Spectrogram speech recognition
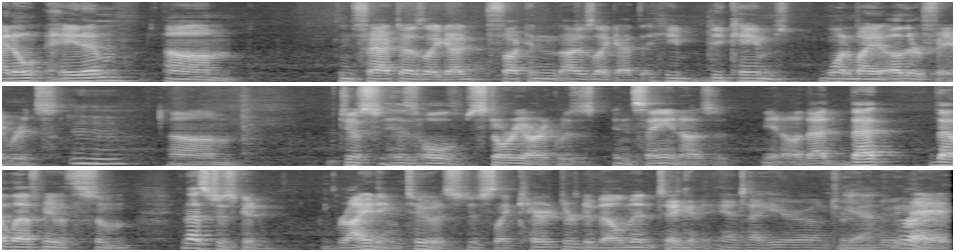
I don't hate him. Um, in fact, I was like, I fucking, I was like, I, he became one of my other favorites. Mm-hmm. Um, just his whole story arc was insane. I was, you know, that that that left me with some. And that's just good writing too. It's just like character development. Take and- an anti-hero and turn Yeah. him into a right hero.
